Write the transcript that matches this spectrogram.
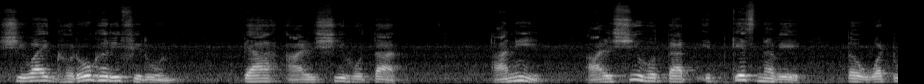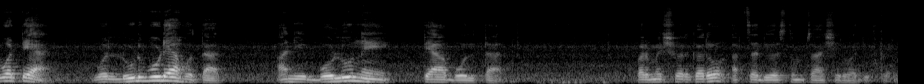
शिवाय घरोघरी फिरून त्या आळशी होतात आणि आळशी होतात इतकेच नव्हे तर वटवट्या व लुडबुड्या होतात आणि बोलू नये त्या बोलतात. परमेश्वर करो आजचा दिवस तुमचा आशीर्वादित करो.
